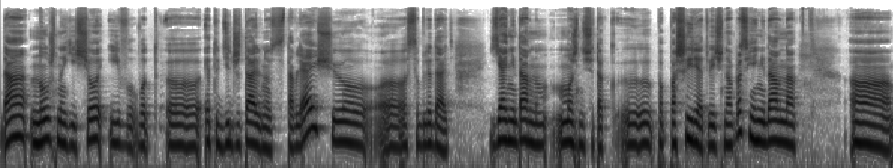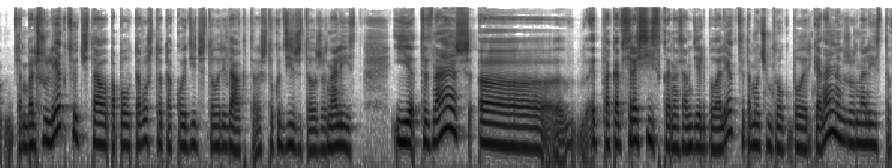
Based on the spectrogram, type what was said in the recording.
да, нужно еще и вот э, эту диджитальную составляющую э, соблюдать. Я недавно, можно еще так э, пошире отвечу на вопрос, я недавно там большую лекцию читала по поводу того, что такое digital редактор, что такое digital журналист. И ты знаешь, э, это такая всероссийская на самом деле была лекция, там очень много было региональных журналистов.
